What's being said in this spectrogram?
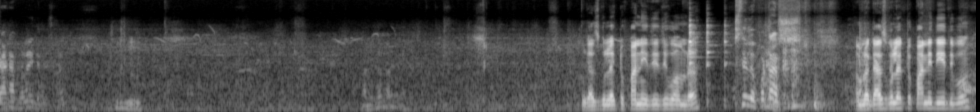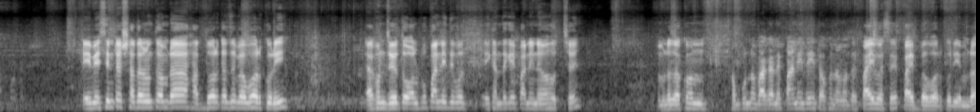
কাটা ফেলাই দেবে গাছগুলো একটু পানি দিয়ে দিব আমরা। ছিল আমরা গাছগুলো একটু পানি দিয়ে দিব। এই বেসিনটা সাধারণত আমরা হাত ধোয়ার কাজে ব্যবহার করি। এখন যেহেতু অল্প পানি দেব এখান থেকেই পানি নেওয়া হচ্ছে। আমরা যখন সম্পূর্ণ বাগানে পানি দেই তখন আমাদের পাইপ আছে পাইপ ব্যবহার করি আমরা।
